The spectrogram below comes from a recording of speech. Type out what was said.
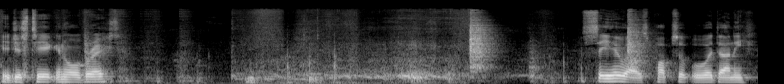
You're just taking over it. See who else pops up over Danny.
